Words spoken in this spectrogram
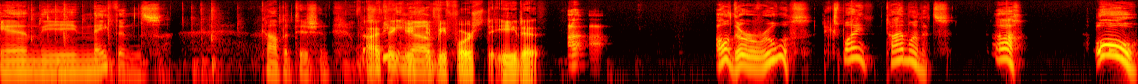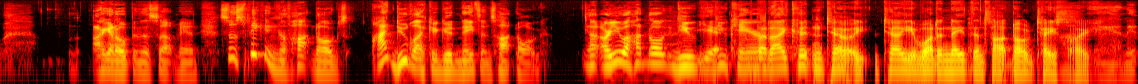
in the nathan's competition I think you of- should be forced to eat it. I, I, oh there are rules explain time limits ah oh i gotta open this up man so speaking of hot dogs i do like a good nathan's hot dog Uh, are you a hot dog do you Yeah, do you care But I couldn't tell tell you what a Nathan's hot dog tastes Oh, like. man. it,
